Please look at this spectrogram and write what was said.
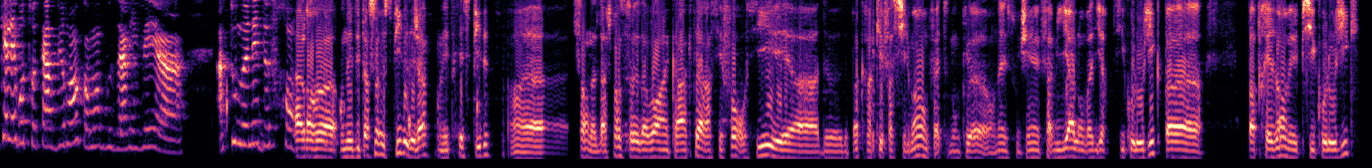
Quel est votre carburant? Comment vous arrivez à, à tout mener de front? Alors, euh, on est des personnes speed déjà, on est très speed. Euh, ça, on a de la chance d'avoir un caractère assez fort aussi et euh, de ne pas craquer facilement en fait. Donc, euh, on a un soutien familial, on va dire psychologique, pas pas présent mais psychologique.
